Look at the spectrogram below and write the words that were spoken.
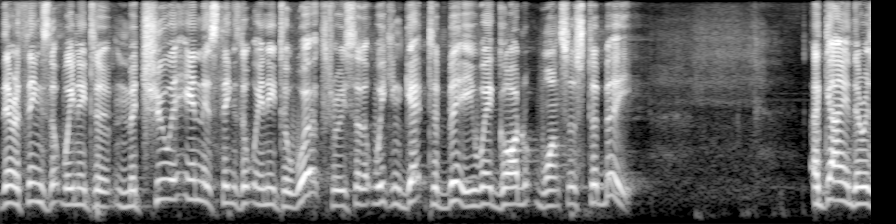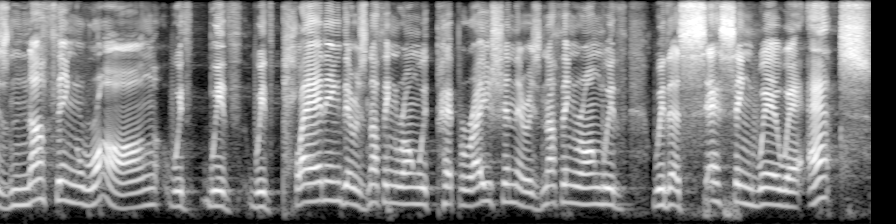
There are things that we need to mature in. There's things that we need to work through so that we can get to be where God wants us to be. Again, there is nothing wrong with, with, with planning. There is nothing wrong with preparation. There is nothing wrong with, with assessing where we're at.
